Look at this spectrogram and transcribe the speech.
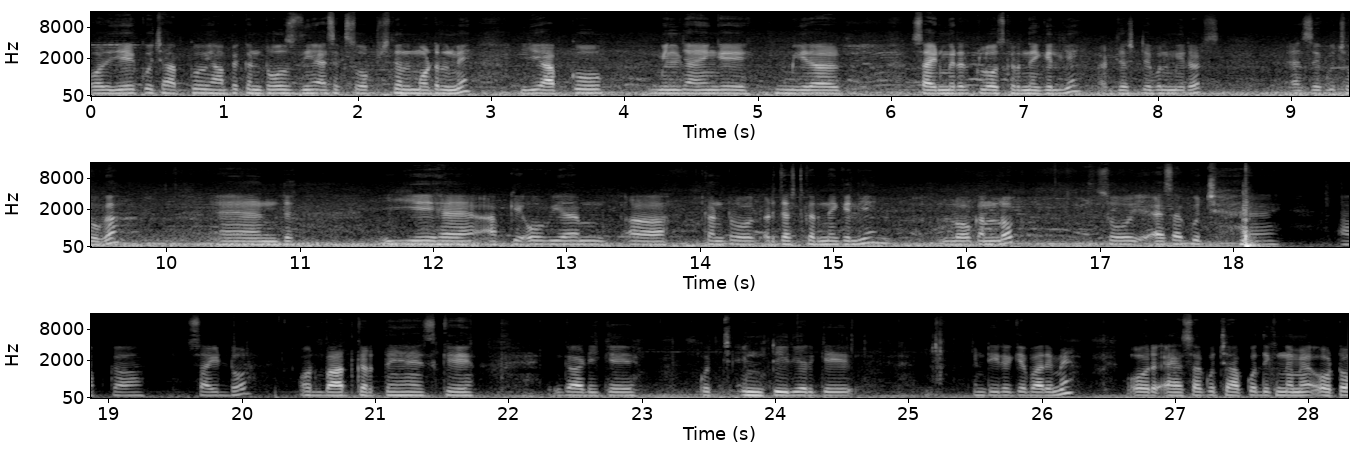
और ये कुछ आपको यहाँ पे कंट्रोल्स दिए हैं एस ऑप्शनल मॉडल में। ये आपको मिल जाएँगे मिरर साइड मिरर क्लोज करने के लिए। एडजस्टेबल मिरर्स ऐसे कुछ होगा। एंड ये है आपके O V M control adjust करने के लिए लॉक अनलॉक सो ऐसा कुछ है आपका साइड डोर और बात करते हैं इसके गाड़ी के कुछ इंटीरियर के इंटीरियर के बारे में. और ऐसा कुछ आपको दिखने में ऑटो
